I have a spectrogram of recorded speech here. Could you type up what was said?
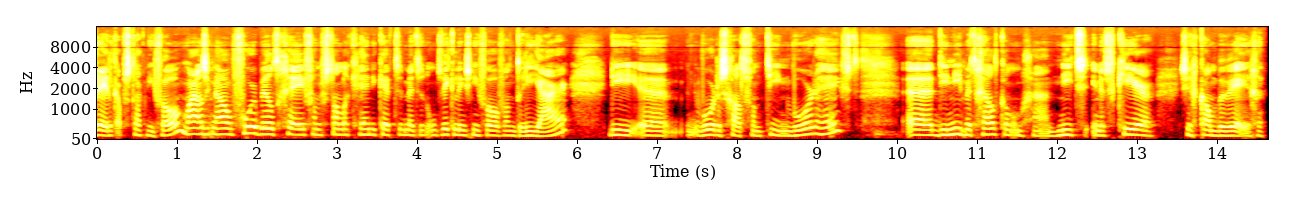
redelijk abstract niveau. Maar als ik nou een voorbeeld geef van een verstandelijk gehandicapte met een ontwikkelingsniveau van drie jaar, die uh, woordenschat van tien woorden heeft. uh, die niet met geld kan omgaan, niet in het verkeer zich kan bewegen.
